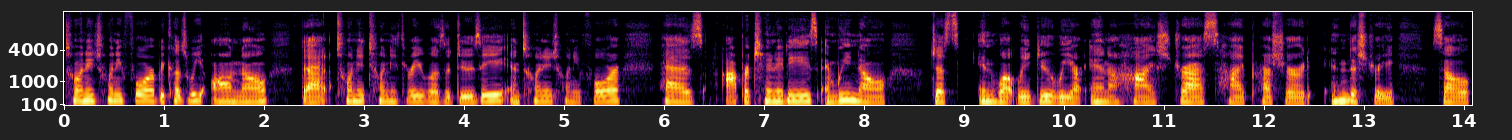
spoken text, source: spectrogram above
2024 because we all know that 2023 was a doozy and 2024 has opportunities and we know just in what we do, we are in a high stress, high pressured industry. So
